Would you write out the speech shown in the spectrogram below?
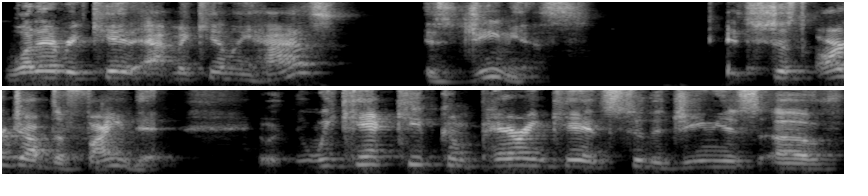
what every kid at McKinley has is genius. It's just our job to find it. We can't keep comparing kids to the genius of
